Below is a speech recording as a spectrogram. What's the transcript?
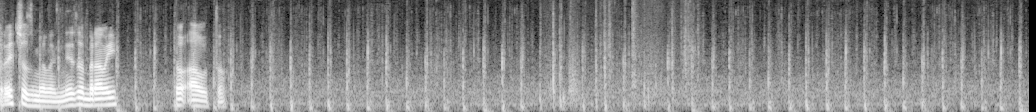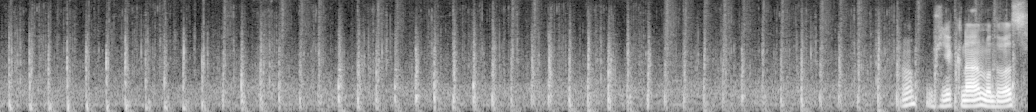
Prečo sme len nezobrali to auto? No, už je k nám odvoz.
